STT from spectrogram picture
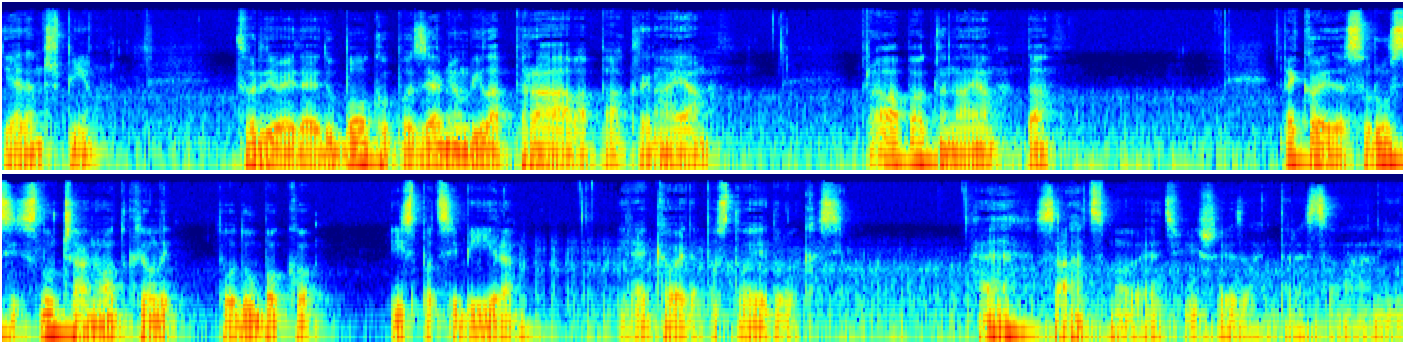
jedan špijun. Tvrdio je da je duboko pod zemljom bila prava paklena jama. Prava paklena jama, da, Rekao je da su Rusi slučajno otkrili to duboko ispod Sibira i rekao je da postoje dokazi. He, sad smo već više zainteresovani.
